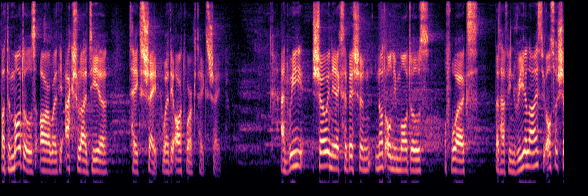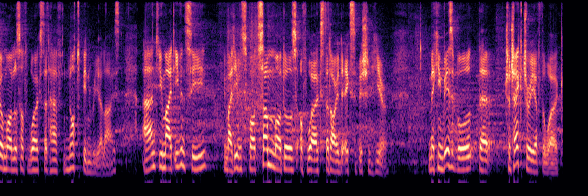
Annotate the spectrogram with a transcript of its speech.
But the models are where the actual idea takes shape, where the artwork takes shape. And we show in the exhibition not only models of works that have been realized. You also show models of works that have not been realized. And you might even see, you might even spot some models of works that are in the exhibition here, making visible the trajectory of the work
